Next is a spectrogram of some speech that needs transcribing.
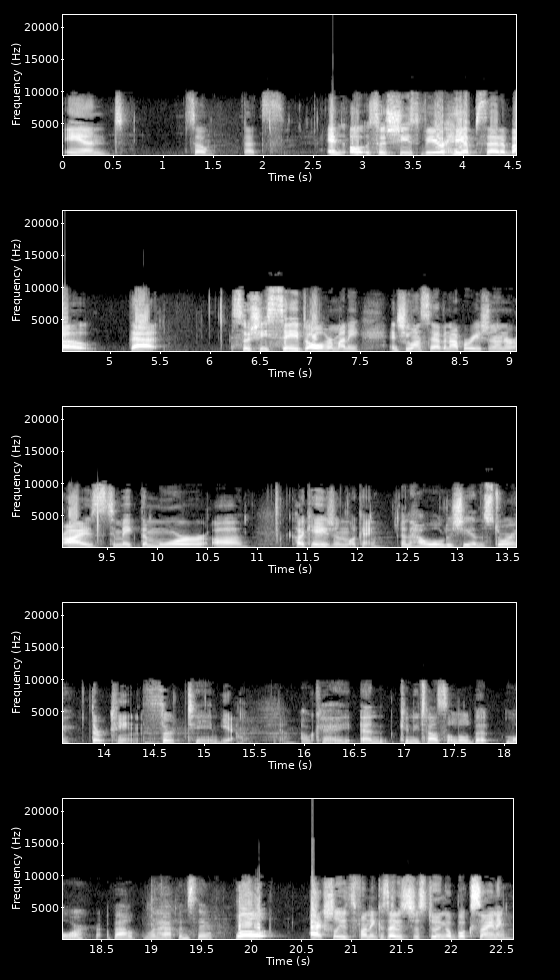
and so that's and oh, so she's very upset about that. So she saved all her money, and she wants to have an operation on her eyes to make them more uh, Caucasian looking. And how old is she in the story? Thirteen. Thirteen. Yeah. yeah. Okay. And can you tell us a little bit more about what happens there? Well, actually, it's funny because I was just doing a book signing,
